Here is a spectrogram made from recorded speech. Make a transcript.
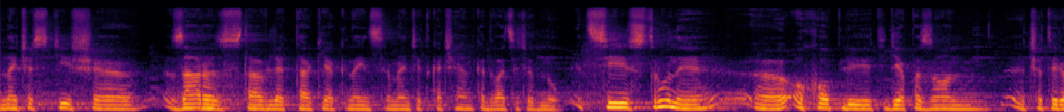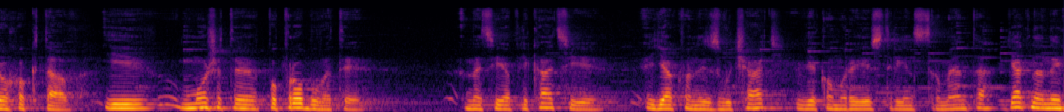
найчастіше зараз ставлять так, як на інструменті Ткаченка 21. Ці струни охоплюють діапазон чотирьох октав. І можете попробувати на цій аплікації, як вони звучать, в якому реєстрі інструмента, як на них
